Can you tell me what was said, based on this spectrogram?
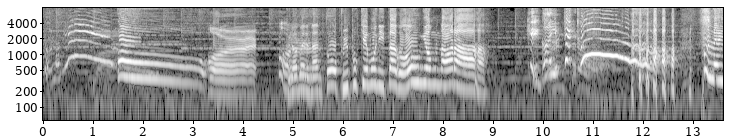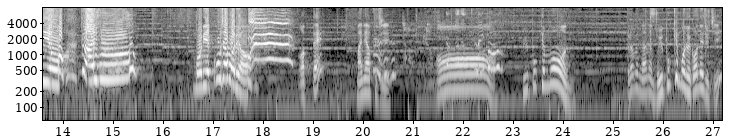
Solar Beam. 오! 헐. 그러면은 난 또 불 포켓몬이 있다고 어흥염 나와라. Giga Impact. Flare Drive 머리에 꽂아버려. 어때? 많이 아프지? 어. 물 포켓몬. 그러면 나는 물 포켓몬을 꺼내주지.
